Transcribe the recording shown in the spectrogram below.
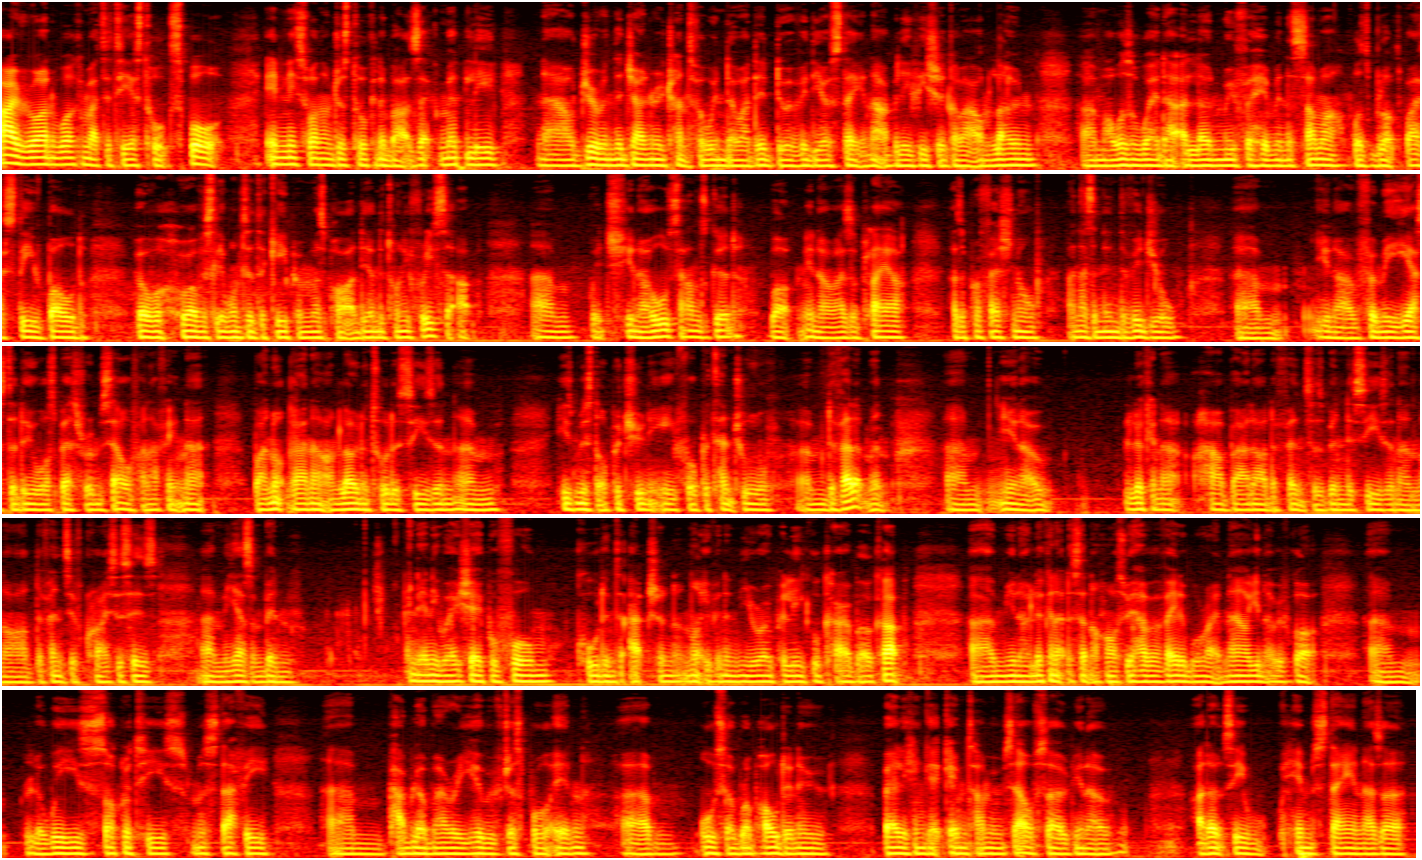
Hi everyone, welcome back to TS Talk Sport. In this one, I'm just talking about Zech Medley. Now, during the January transfer window, I did do a video stating that I believe he should go out on loan. Um, I was aware that a loan move for him in the summer was blocked by Steve Bould, who, who obviously wanted to keep him as part of the under 23 setup, um, which, you know, all sounds good. But, you know, as a player, as a professional, and as an individual, um, you know, for me, he has to do what's best for himself, and I think that by not going out on loan at all this season, um, he's missed the opportunity for potential um, development. Um, you know, looking at how bad our defense has been this season and our defensive crises, um, he hasn't been in any way, shape, or form called into action, not even in the Europa League or Carabao Cup. Um, you know, looking at the centre halves we have available right now, you know, we've got um, Luiz, Sokratis, Mustafi, um, Pablo Marí, who we've just brought in, um, also Rob Holding, who barely can get game time himself. So you know, I don't see him staying as a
